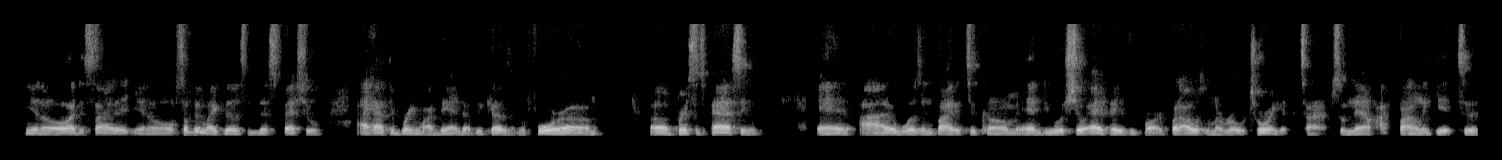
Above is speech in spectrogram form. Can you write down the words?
You know, I decided, you know, something like this and this special, I have to bring my band up because before um, uh, Prince's passing, and I was invited to come and do a show at Paisley Park, but I was on the road touring at the time. So now I finally get to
